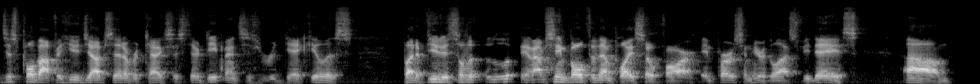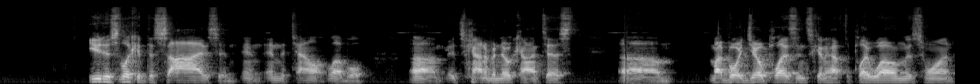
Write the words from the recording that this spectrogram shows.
just pulled off a huge upset over Texas. Their defense is ridiculous. But if you just and I've seen both of them play so far in person here the last few days, um, you just look at the size and, and, and the talent level. Um, it's kind of a no contest. Um, my boy Joe Pleasant's going to have to play well in this one,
